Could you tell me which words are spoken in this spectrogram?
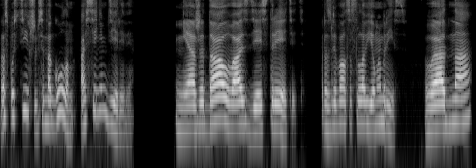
распустившимся на голом осеннем дереве. «Не ожидал вас здесь встретить», — разливался соловьем Эмрис. «Вы одна?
